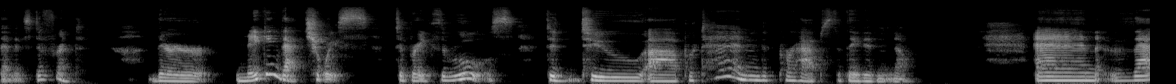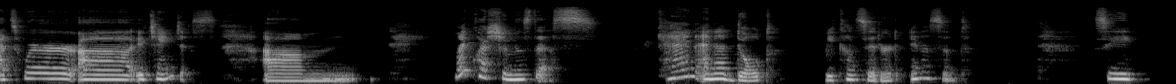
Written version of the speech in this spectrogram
then it's different. They're making that choice to break the rules, to, to uh, pretend perhaps that they didn't know. And that's where uh, it changes. Um, my question is this Can an adult be considered innocent? See,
